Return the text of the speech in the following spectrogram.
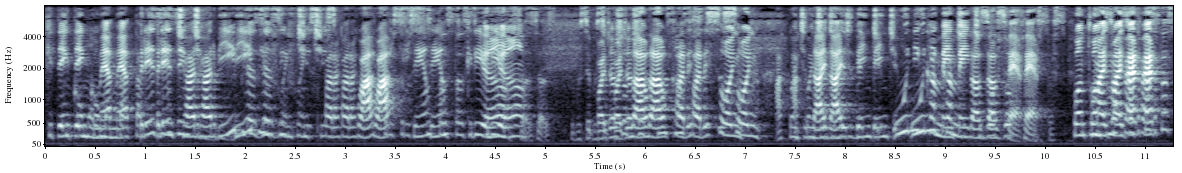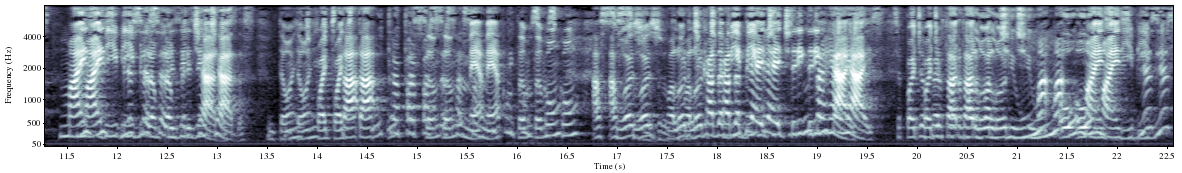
que tem como, como meta presentear Bíblias infantis para 400 crianças. E você pode ajudar a alcançar esse sonho. A quantidade depende unicamente das ofertas. Quanto mais ofertas, mais Bíblias serão presenteadas. Então, então a gente pode estar ultrapassando essa meta. Contamos com a sua ajuda. O valor de cada Bíblia é de 30 reais. Você pode ofertar o valor de uma ou mais Bíblias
